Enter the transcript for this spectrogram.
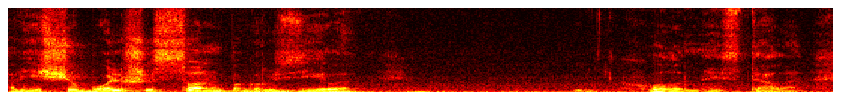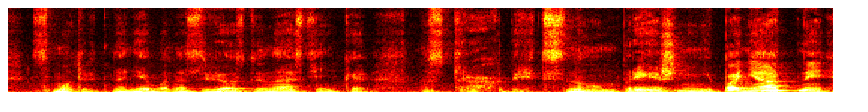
а в еще больший сон погрузила. Холодно и стало. Смотрит на небо, на звезды Настенька, но страх перед сном, прежний, непонятный,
